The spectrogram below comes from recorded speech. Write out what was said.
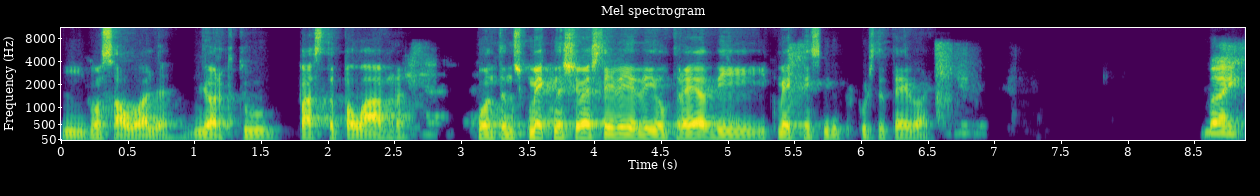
E Gonçalo, olha, melhor que tu, passo-te a palavra. Conta-nos como é que nasceu esta ideia da Iltred e, e como é que tem sido o percurso até agora. Bem,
